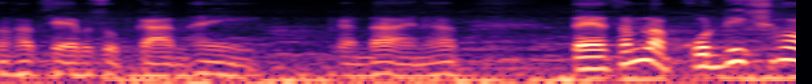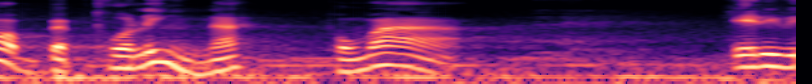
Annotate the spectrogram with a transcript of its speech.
นะครับ แชร์ประสบการณ์ให้กันได้นะครับ แต่สำหรับคนที่ชอบแบบทัวริงนะ ผมว่า ADV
